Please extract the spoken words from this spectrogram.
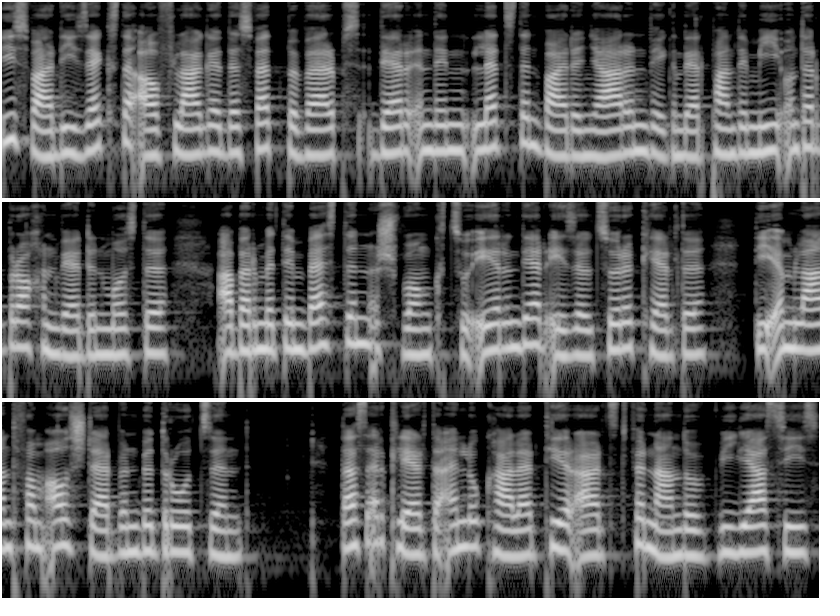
Dies war die sechste Auflage des Wettbewerbs, der in den letzten beiden Jahren wegen der Pandemie unterbrochen werden musste, aber mit dem besten Schwung zu Ehren der Esel zurückkehrte, die im Land vom Aussterben bedroht sind. Das erklärte ein lokaler Tierarzt Fernando Villasis,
